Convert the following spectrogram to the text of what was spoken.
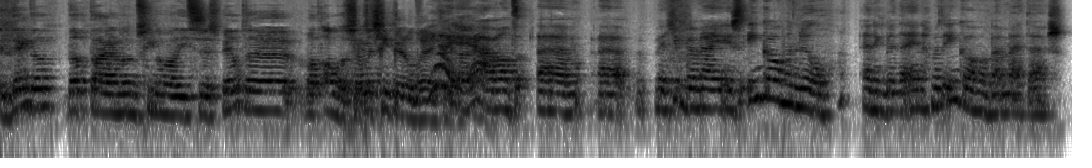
ik denk dat, dat daar misschien nog wel iets eh, speelt eh, wat anders misschien kunnen opbreken. Ja, ja, ja want ehm, eh, weet je, bij mij is inkomen nul. En ik ben de enige met inkomen bij mij thuis.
